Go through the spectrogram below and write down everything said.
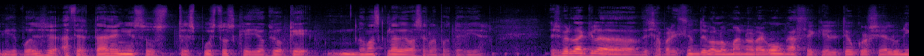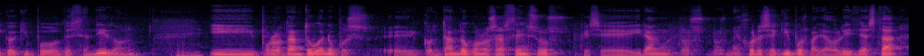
y después acertar en esos tres puestos que yo creo que lo más clave va a ser la portería. Es verdad que la desaparición de Balomano Aragón hace que el Teucro sea el único equipo descendido, ¿no? Y por lo tanto, bueno, pues eh, contando con los ascensos, que se irán los, los mejores equipos, Valladolid ya está,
